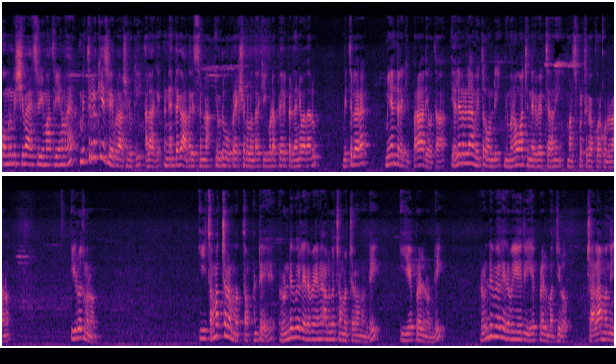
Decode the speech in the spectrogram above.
ఓం నమ శివాయ శ్రీమాత్రి నమ. మిత్రులకి శ్రీభిలాషులకి అలాగే నేను ఎంతగా ఆదరిస్తున్న యూట్యూబ్ ప్రేక్షకులందరికీ కూడా పేరు పేరు ధన్యవాదాలు. మిత్రులరా మీ అందరికీ పరాదేవత ఎల్లవెల్లా మీతో ఉండి మీ మనోవాంఛ నెరవేర్చాలని మనస్ఫూర్తిగా కోరుకుంటున్నాను. ఈరోజు మనం ఈ సంవత్సరం మొత్తం అంటే రెండు వేల ఇరవై నాలుగో సంవత్సరం నుండి ఈ ఏప్రిల్ నుండి రెండు వేల ఇరవై ఐదు ఏప్రిల్ మధ్యలో చాలామంది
